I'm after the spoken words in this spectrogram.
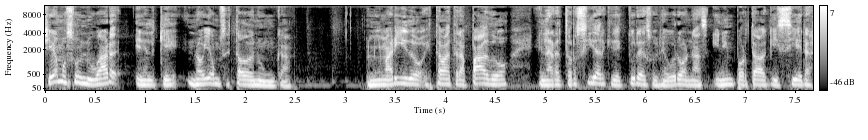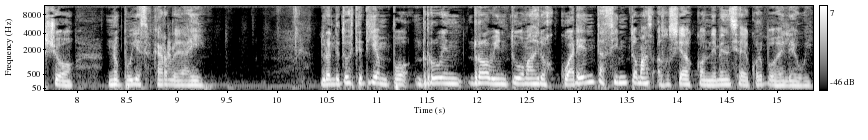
llegamos a un lugar en el que no habíamos estado nunca. Mi marido estaba atrapado en la retorcida arquitectura de sus neuronas y no importaba qué hiciera yo, no podía sacarlo de ahí. Durante todo este tiempo, Rubin- Robin tuvo más de los 40 síntomas asociados con demencia de cuerpos de Lewy,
